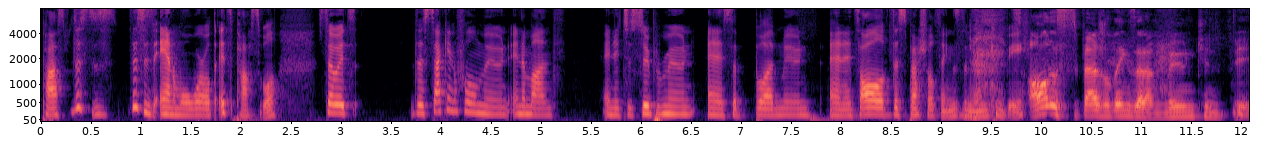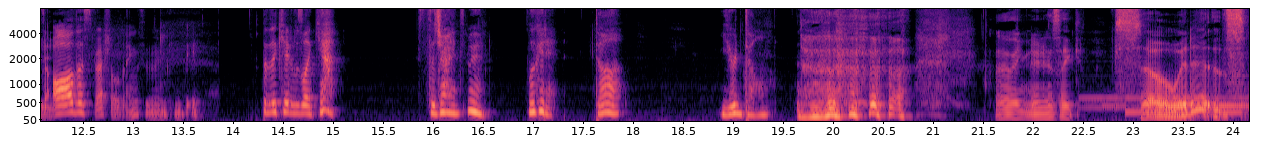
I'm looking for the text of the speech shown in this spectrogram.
possible. This is this is animal world. It's possible. So it's the second full moon in a month and it's a super moon and it's a blood moon and it's all of the special things the moon can be. All the special things that a moon can be. It's all the special things the moon can be. But the kid was like, "Yeah, it's the giant's moon. Look at it. Duh. You're dumb." I think Nuna's like, so it is.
